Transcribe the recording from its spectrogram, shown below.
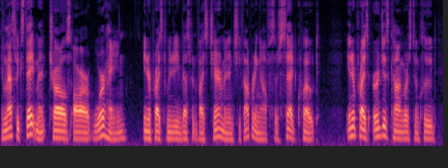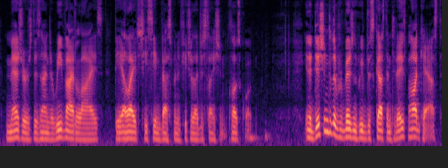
In last week's statement, Charles R. Werhane, Enterprise Community Investment Vice Chairman and Chief Operating Officer, said, quote, Enterprise urges Congress to include measures designed to revitalize the LIHTC investment in future legislation. Close quote. In addition to the provisions we've discussed in today's podcast,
